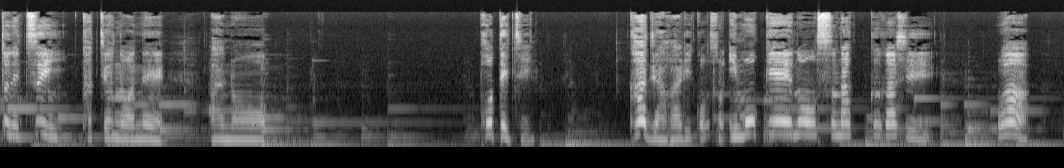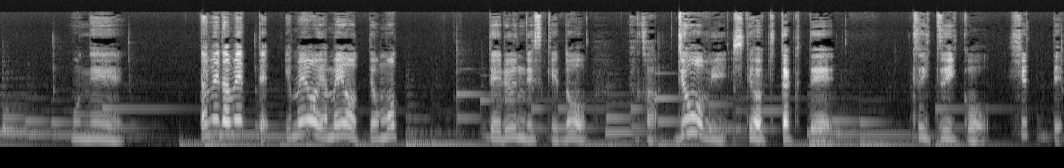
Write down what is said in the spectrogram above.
とね、つい買っちゃうのはね、あのポテチかじゃがりこその芋系のスナック菓子は、もうね、ダメダメって、やめようやめようって思ってるんですけど、なんか常備しておきたくて、ついついこう、シュッて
